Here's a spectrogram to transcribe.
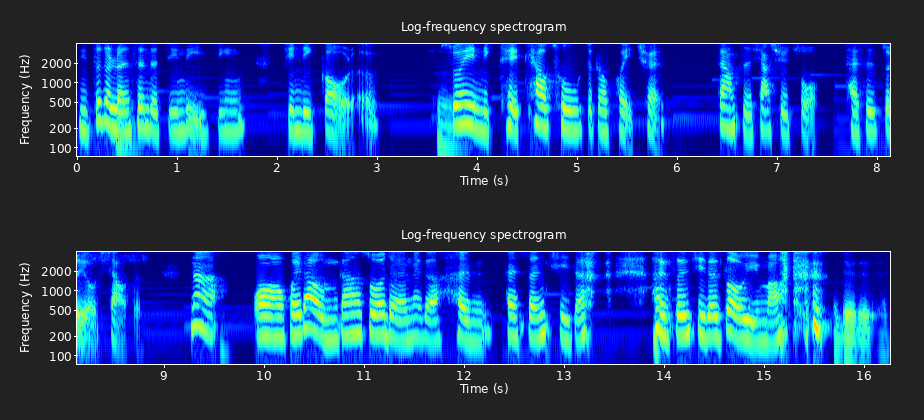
你这个人生的经历已经经历够了，所以你可以跳出这个回圈，这样子下去做才是最有效的。那。我回到我们刚刚说的那个很很神奇的、很神奇的咒语吗？对对对，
